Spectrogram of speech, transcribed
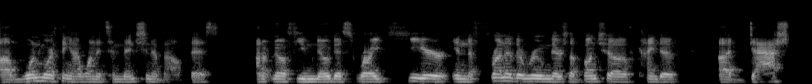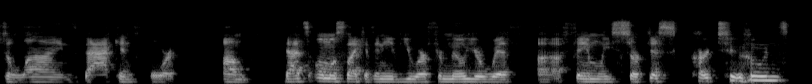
Um, one more thing I wanted to mention about this I don't know if you notice right here in the front of the room, there's a bunch of kind of uh, dashed lines back and forth. Um, that's almost like if any of you are familiar with uh, family circus cartoons,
